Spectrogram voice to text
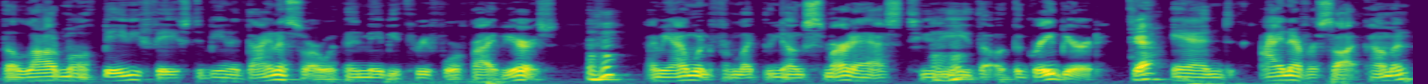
the loudmouth baby face to being a dinosaur within maybe three, four, five years. Mhm. I mean, I went from like the young smartass to Mhm. the, the the graybeard, Yeah. and I never saw it coming.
